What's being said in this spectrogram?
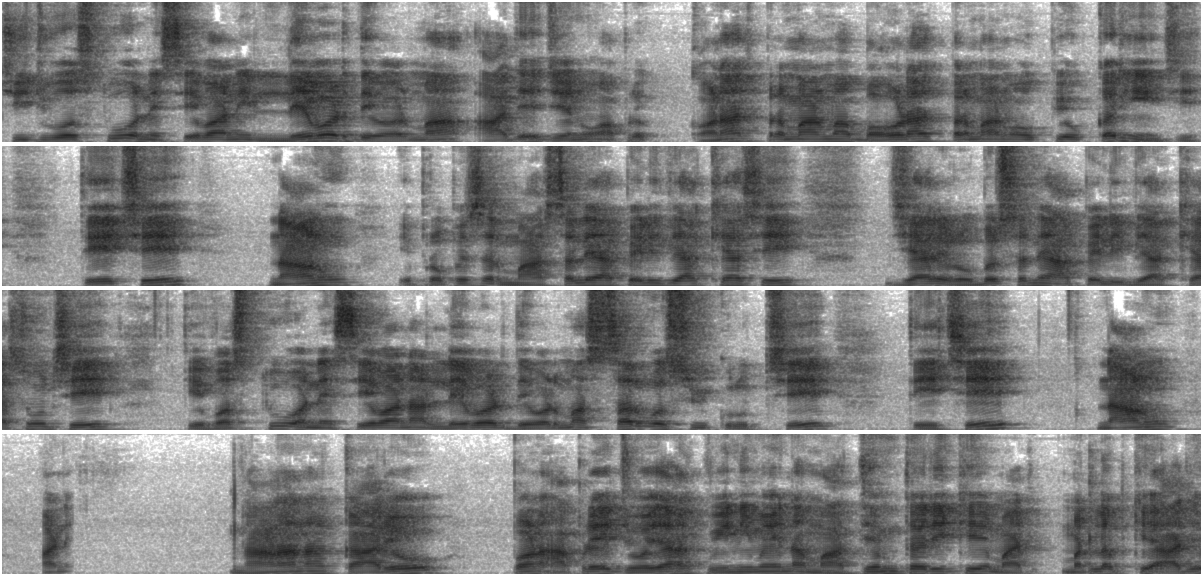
ચીજવસ્તુઓ અને સેવાની લેવડ દેવડમાં આજે જેનો આપણે ઘણા જ પ્રમાણમાં, બહોળા જ પ્રમાણમાં ઉપયોગ કરીએ છીએ, તે છે નાણું. એ પ્રોફેસર માર્શલે આપેલી વ્યાખ્યા છે. જ્યારે રોબર્ટસને આપેલી વ્યાખ્યા શું છે? કે વસ્તુ અને સેવાના લેવડ દેવડમાં સર્વ સ્વીકૃત છે, તે છે નાણું અને નાણાંના કાર્યો પણ આપણે જોયા વિનિમયના માધ્યમ તરીકે મતલબ કે આજે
